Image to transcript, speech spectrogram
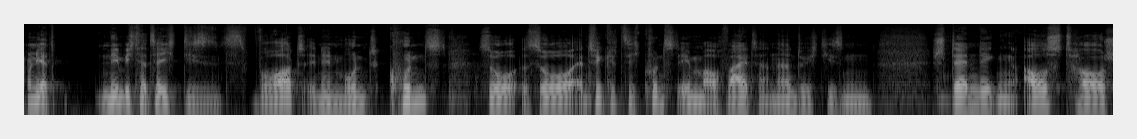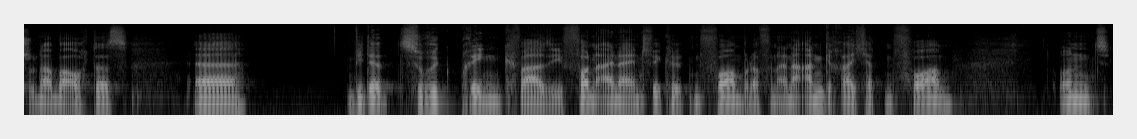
und jetzt nehme ich tatsächlich dieses Wort in den Mund, Kunst, so, so entwickelt sich Kunst eben auch weiter, ne? durch diesen ständigen Austausch und aber auch das äh, wieder zurückbringen quasi von einer entwickelten Form oder von einer angereicherten Form. Und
